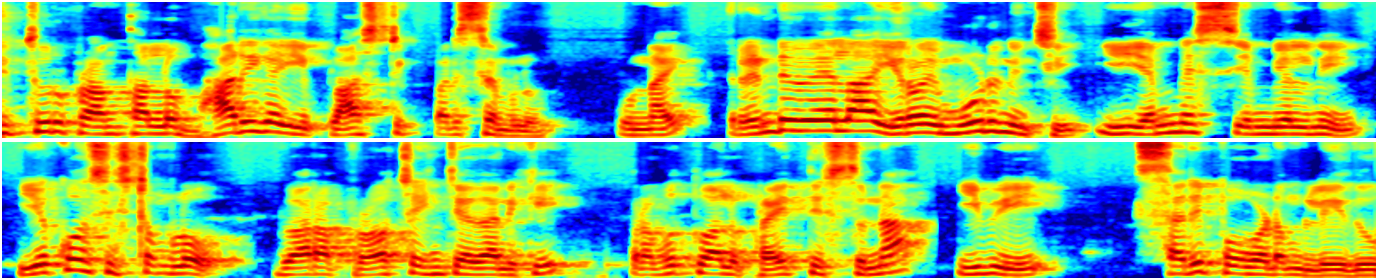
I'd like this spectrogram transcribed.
చిత్తూరు ప్రాంతాల్లో భారీగా ఈ ప్లాస్టిక్ పరిశ్రమలు ఉన్నాయి. రెండు వేల ఇరవై మూడు నుంచి ఈ ఎంఎస్ఎంఎల్ని ఎకో సిస్టంలో ద్వారా ప్రోత్సహించేదానికి ప్రభుత్వాలు ప్రయత్నిస్తున్నా ఇవి సరిపోవడం లేదు.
